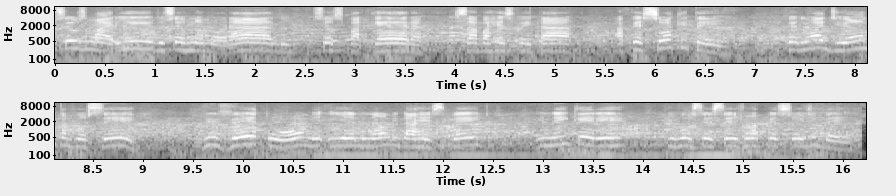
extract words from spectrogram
Seus maridos, seus namorados, seus paquera, saiba respeitar a pessoa que tem. Porque não adianta você viver com um homem e ele não lhe dar respeito e nem querer que você seja uma pessoa de bem.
